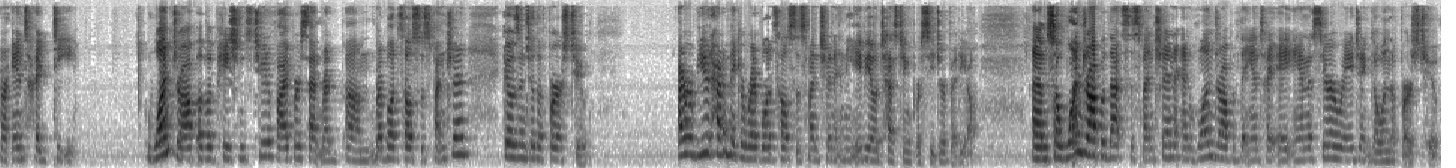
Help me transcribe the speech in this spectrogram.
or anti-D. One drop of a patient's 2 to 5% red, um, red blood cell suspension goes into the first tube. I reviewed how to make a red blood cell suspension in the ABO testing procedure video. Um, so one drop of that suspension and one drop of the anti-A and antisera reagent go in the first tube.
